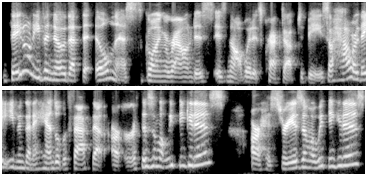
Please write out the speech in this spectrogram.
they don't even know that the illness going around is is not what it's cracked up to be so how are they even going to handle the fact that our earth isn't what we think it is our history isn't what we think it is.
